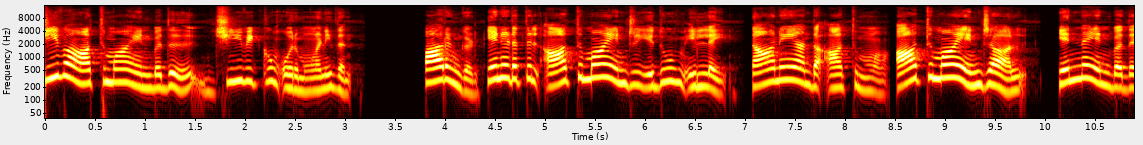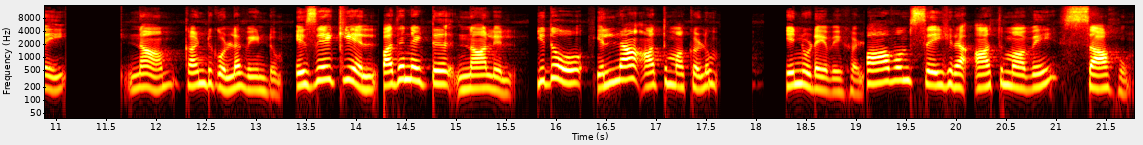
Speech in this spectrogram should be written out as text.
ஜீவ ஆத்மா என்பது ஜீவிக்கும் ஒரு மனிதன். பாருங்கள் என்னிடத்தில் ஆத்மா என்று எதுவும் இல்லை. நானே அந்த ஆத்மா ஆத்மா என்றால் என்ன என்பதை நாம் கண்டுகொள்ள வேண்டும். எசேக்கியல் பதினெட்டு நாளில் இதோ எல்லா ஆத்மாக்களும் என்னுடையவைகள். பாவம் செய்கிற ஆத்மாவே சாகும்.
